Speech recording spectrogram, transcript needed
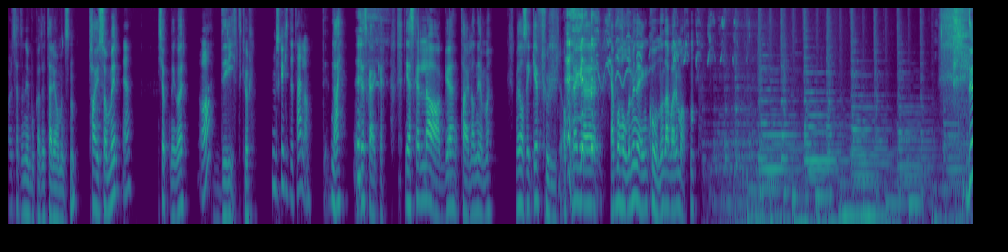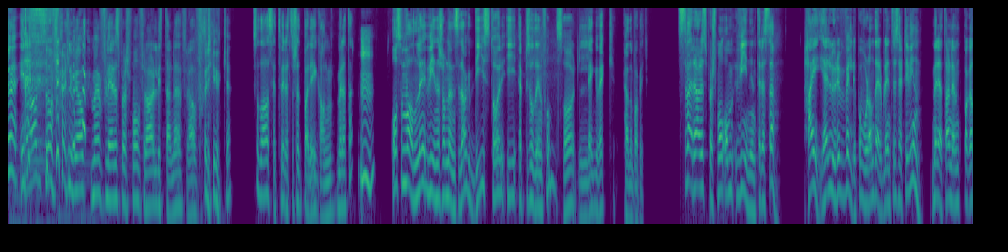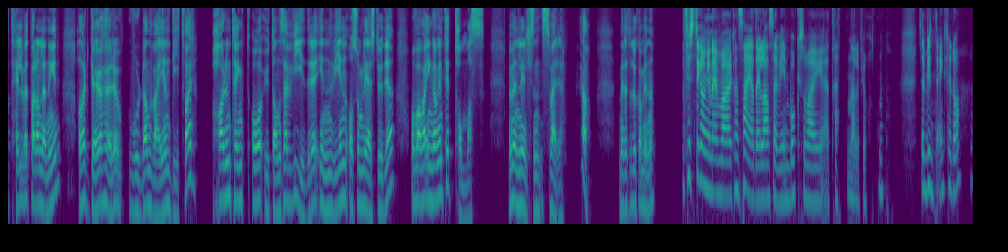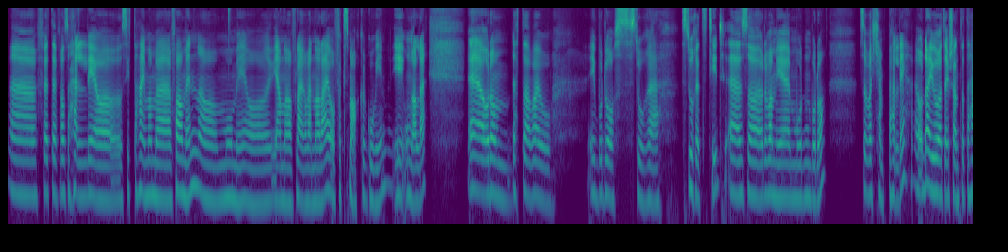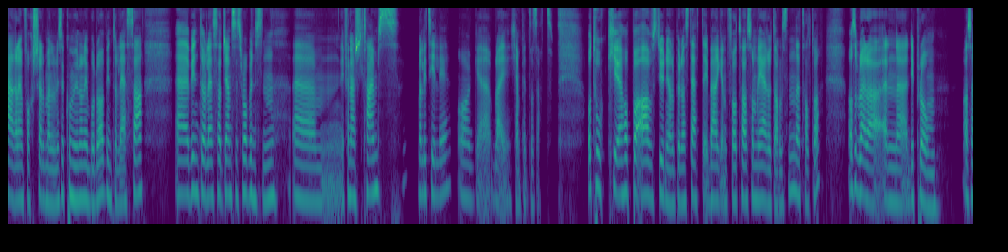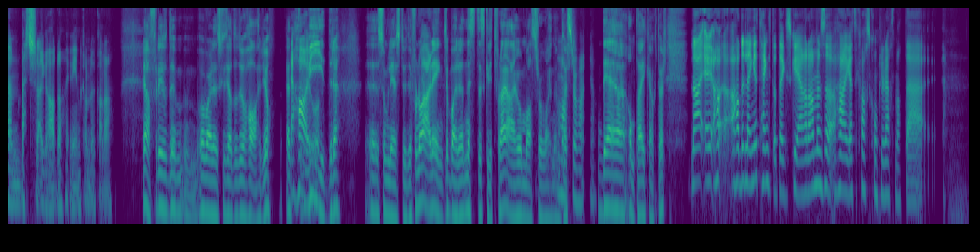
Har du sett den nye boka til Terje Amundsen? Thaisommer. Ja. Kjøpte den i går. Å? Dritkul. Men skal ikke til Thailand? Nei, det skal jeg ikke. Jeg skal lage Thailand hjemme. Men altså ikke fullt opplegg. Jeg, jeg beholder min egen kone, det er bare maten. Du, i dag så følger vi opp med flere spørsmål fra lytterne fra forrige uke. Så da setter vi rett og slett bare i gang med dette. Og som vanlig, viner som nevnes i dag, de står i episodeinfoen, så legg vekk penn og papir. Sverre har et spørsmål om vininteresse. Hei, jeg lurer veldig på hvordan dere ble interessert i vin. Merete har nevnt bagatell ved et par anledninger. Hadde vært gøy å høre hvordan veien dit var. Har hun tenkt å utdanne seg videre innen vin- og sommelierstudiet, og hva var inngangen til Thomas? Med vennlig hilsen Sverre. Ja, Merete, du kan begynne. Første gangen jeg var, kan si at jeg la seg vinbok, så var jeg 13 eller 14. Så jeg begynte egentlig da. eh, For jeg var så heldig å sitte hjemme med far min og mor mi og gjerne flere venner av dem, og fikk smake god vin i ung alder. Eh, Og de, dette var jo i Bordeaux' store storhetstid, eh, så det var mye moden Bordeaux. Så jeg var kjempeheldig. Og det gjorde at jeg skjønte at det her er det en forskjell mellom disse kommunene i Bordeaux. Begynte å lese. Begynte å lese Jancis Robinson um, i Financial Times veldig tidlig, og eh, ble kjempeinteressert. Og tok hoppa av studiene på Universitetet i Bergen for å ta sommelierutdannelsen et halvt år. Og så ble det en eh, diplom, altså en bachelorgrad da, i Wien, kan du kalle det. Ja, fordi det, hva er det jeg skulle si, at du har jo et har jo- videre eh, sommelierstudie. For nå er det egentlig bare neste skritt for deg er jo master of wine eventuelt. Master of Wine, ja. Det antar jeg ikke er aktuelt. Nei, jeg hadde lenge tenkt at jeg skulle gjøre det, men så har jeg etter hvert konkludert med at det,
